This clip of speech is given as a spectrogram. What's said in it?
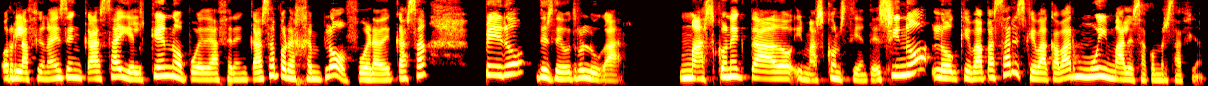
os relacionáis en casa y el qué no puede hacer en casa, por ejemplo, o fuera de casa, pero desde otro lugar más conectado y más consciente. Si no, lo que va a pasar es que va a acabar muy mal esa conversación.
